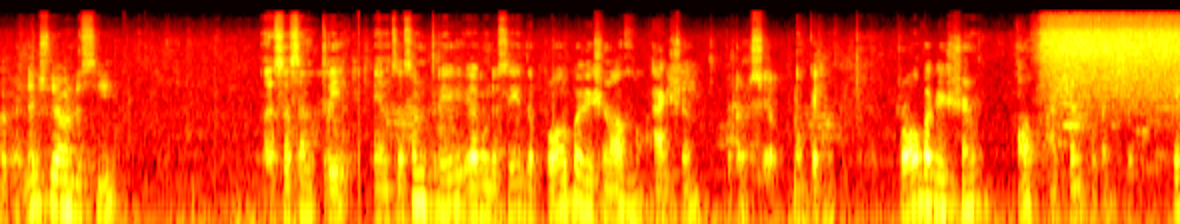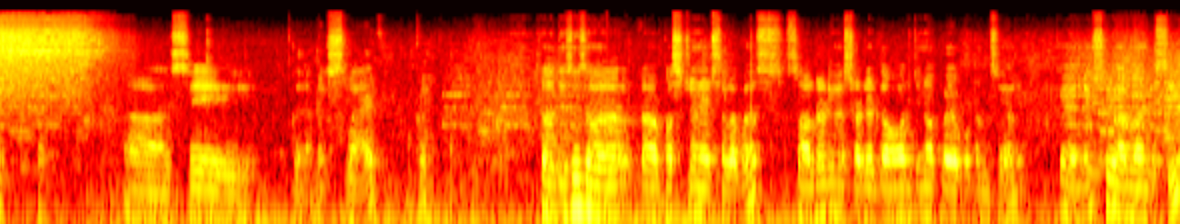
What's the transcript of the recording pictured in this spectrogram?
Okay next we are going to see uh, session 3 in session 3 we are going to see the propagation of action potential. Okay. Propagation of action potential. Okay. Uh, say the next slide. Okay. So this is our uh, first unit syllabus. So already we studied the origin of biopotential. Okay next we are going to see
